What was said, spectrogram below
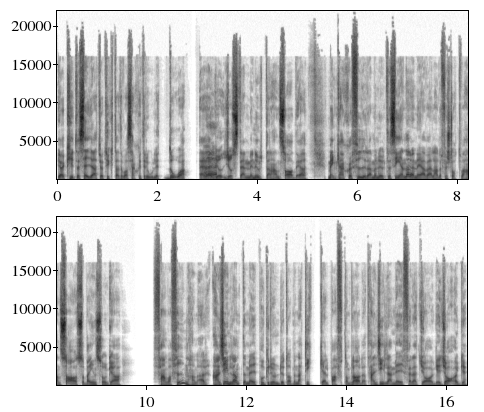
jag kan ju inte säga att jag tyckte att det var särskilt roligt då. Eh, ju- just den minuten han sa det. Men kanske fyra minuter senare när jag väl hade förstått vad han sa så bara insåg jag Fan vad fin han är. Han gillar inte mig på grund av en artikel på Aftonbladet. Han gillar mig för att jag är jag.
